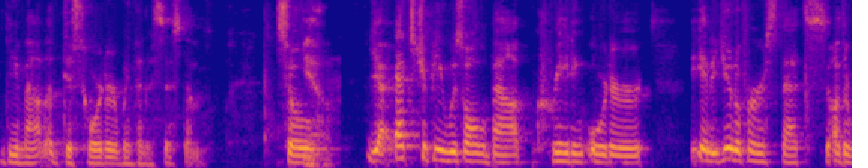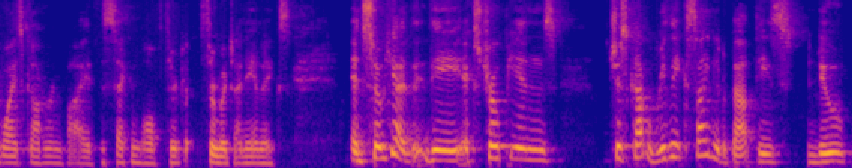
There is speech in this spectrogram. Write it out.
the amount of disorder within a system. So yeah, yeah extropy was all about creating order in a universe that's otherwise governed by the second law of thermodynamics. And so yeah, the, the extropians just got really excited about these new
